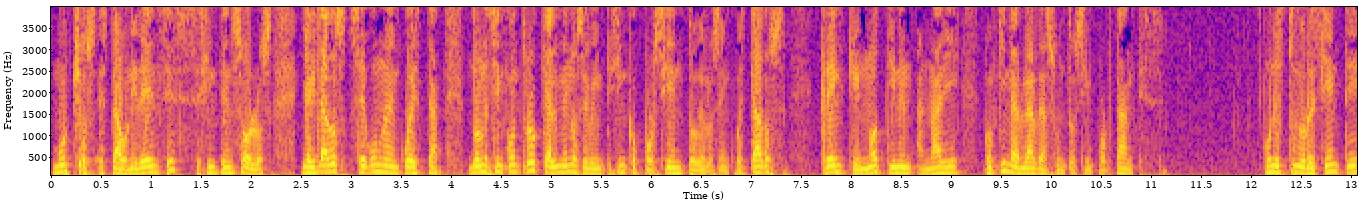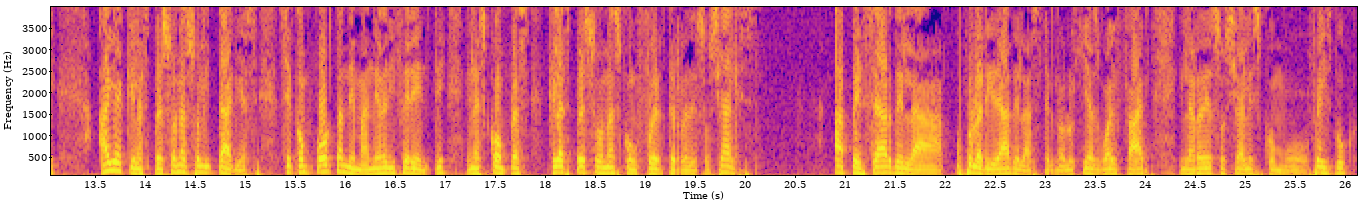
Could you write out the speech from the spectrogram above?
Muchos estadounidenses se sienten solos y aislados según una encuesta donde se encontró que al menos el 25% de los encuestados creen que no tienen a nadie con quien hablar de asuntos importantes. Un estudio reciente halla que las personas solitarias se comportan de manera diferente en las compras que las personas con fuertes redes sociales a pesar de la popularidad de las tecnologías Wi-Fi y las redes sociales como Facebook,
